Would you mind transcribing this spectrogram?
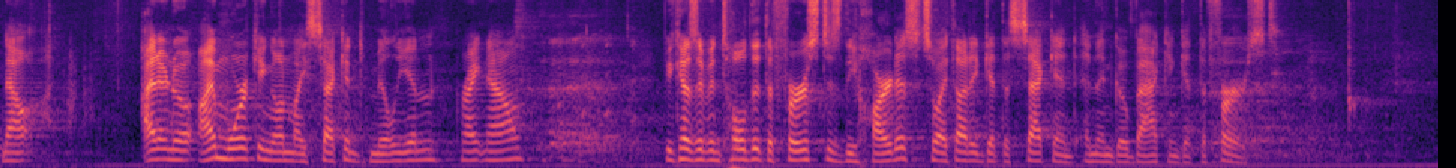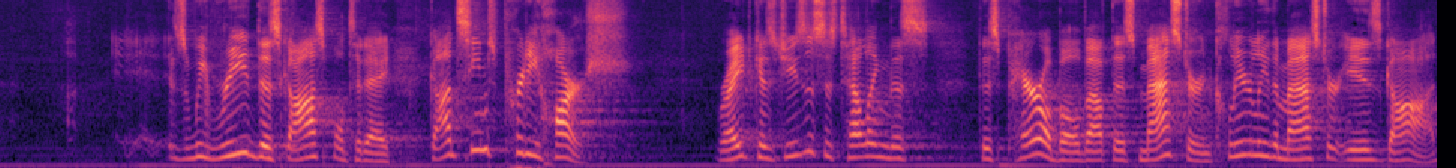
Now, I don't know, I'm working on my second million right now because I've been told that the first is the hardest, so I thought I'd get the second and then go back and get the first. As we read this gospel today, God seems pretty harsh, right? Because Jesus is telling this, this parable about this master, and clearly the master is God.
